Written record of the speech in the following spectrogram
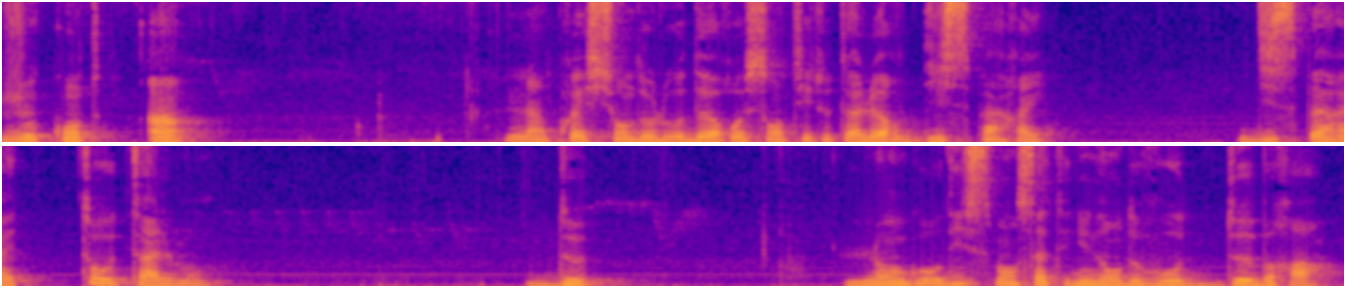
Je compte 1. L'impression de l'odeur ressentie tout à l'heure disparaît. Disparaît totalement. 2. L'engourdissement s'atténue dans de vos deux bras.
